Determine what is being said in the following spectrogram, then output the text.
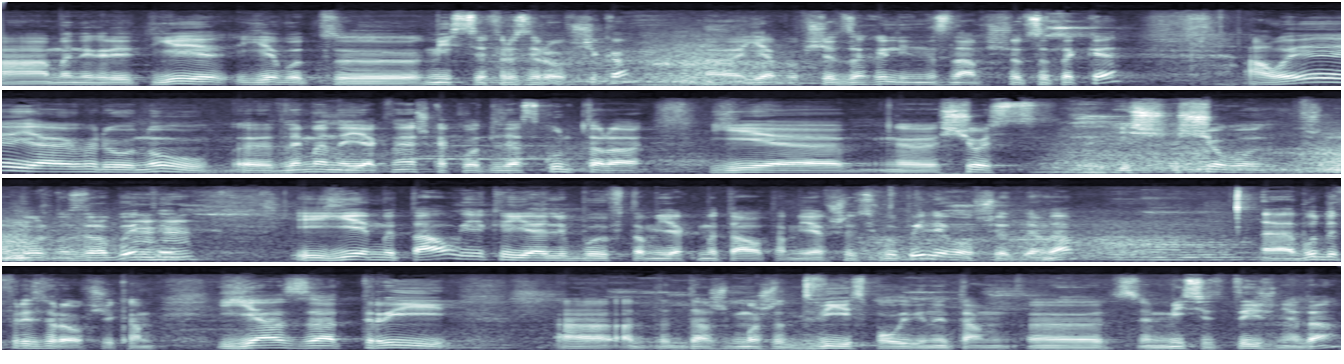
А мене говорять, є, є от е, місце фрезеровщика. Е, Я взагалі взагалі не знав, що це таке. Але я говорю, ну е, для мене, як знаєш, як от для скульптора є щось, з чого можна зробити. І є метал, який я любив, там як метал, там я щось випилював, що там, да? Буду фрезеровщиком. Я за три, а, навіть може дві з половиною там місяць тижня, да?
